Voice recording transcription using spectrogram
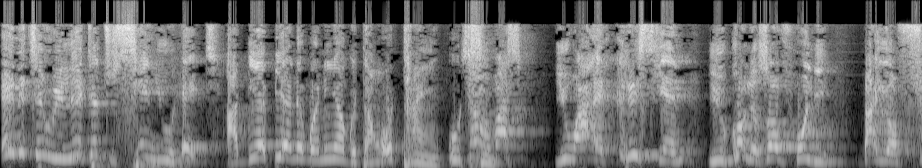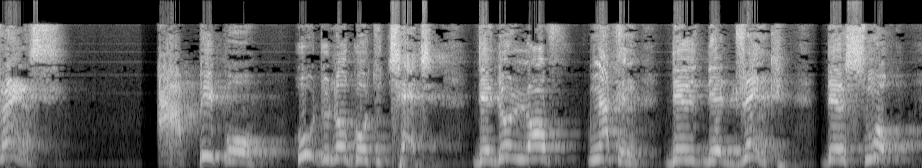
Anything related to sin, you hate. adeɛ bi a ne bɔne nya nkuta ho wotan Some of us, you are a Christian, you call yourself holy, but your friends are people who do not go to church. They don't love nothing. They, they drink, they smoke,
